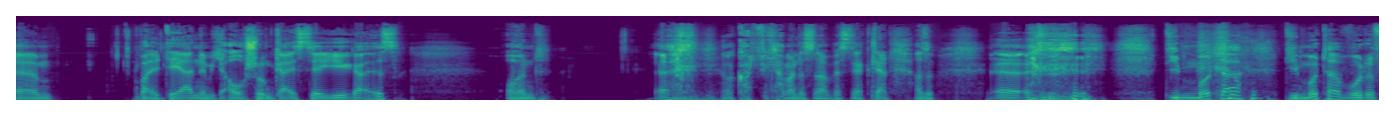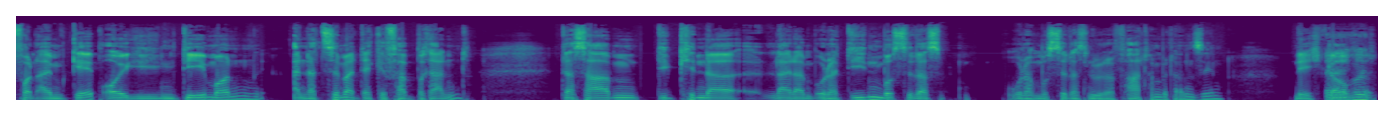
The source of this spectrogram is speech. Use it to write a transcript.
Ähm, weil der nämlich auch schon Geisterjäger ist. Und äh, oh Gott, wie kann man das denn am besten erklären? Also äh, die Mutter, die Mutter wurde von einem gelbäugigen Dämon an der Zimmerdecke verbrannt. Das haben die Kinder leider oder Dean musste das oder musste das nur der Vater mit ansehen? Nee, ich glaube,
